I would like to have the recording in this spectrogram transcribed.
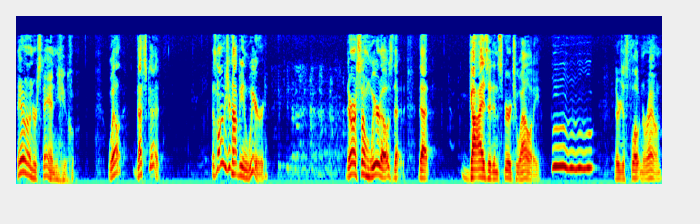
They don't understand you. Well, that's good. As long as you're not being weird. There are some weirdos that, that guise it in spirituality. They're just floating around.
